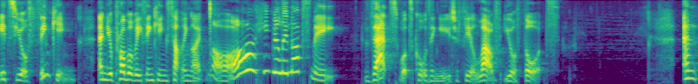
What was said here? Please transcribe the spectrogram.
It's your thinking. And you're probably thinking something like, oh, he really loves me. That's what's causing you to feel love, your thoughts. And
